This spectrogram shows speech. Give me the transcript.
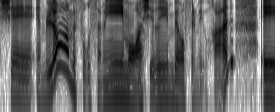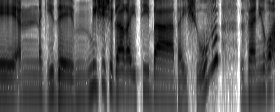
שהם לא מפורסמים או עשירים באופן מיוחד. אה, נגיד אה, מישהי שגרה איתי ביישוב, ואני רואה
